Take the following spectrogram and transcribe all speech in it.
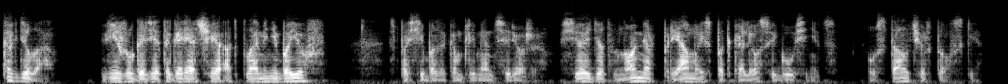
«Как дела?» Вижу, газета горячая от пламени боев. Спасибо за комплимент, Сережа. Все идет в номер прямо из-под колес и гусениц. Устал чертовски.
